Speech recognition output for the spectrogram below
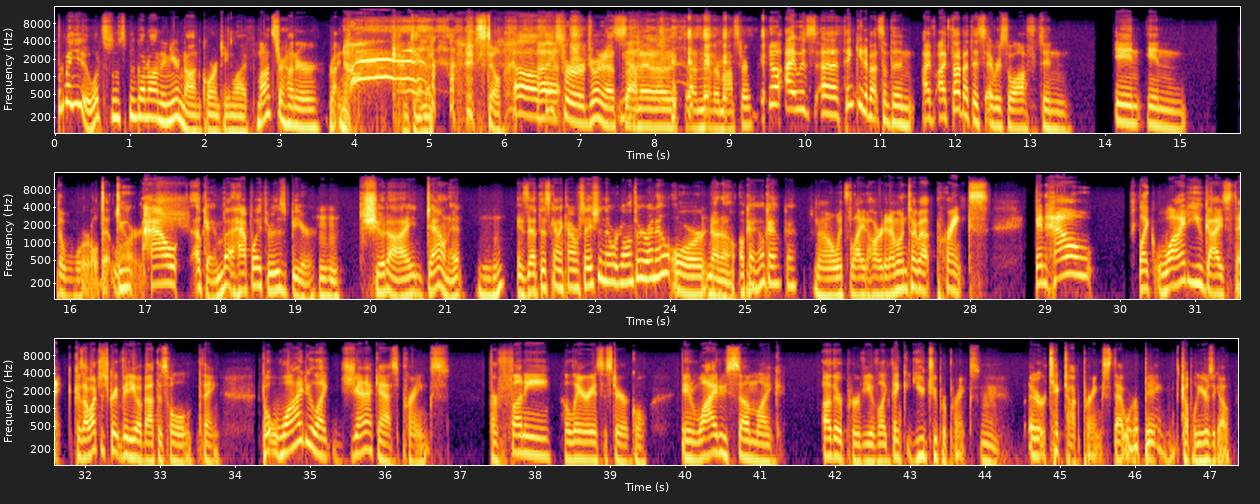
what about you? What's what's been going on in your non-quarantine life? Monster Hunter, right? now. God damn it! still. Oh, Uh, thanks for joining us no. on another, another monster. No, I was uh, thinking about something. I've I've thought about this every so often in in the world at Do large. how? Okay, I'm about halfway through this beer. Mm-hmm. Should I down it? Mm-hmm. Is that this kind of conversation that we're going through right now, or no? No. Okay. Okay. Okay. No, it's lighthearted. I want to talk about pranks and how, like, why do you guys think? Because I watched this great video about this whole thing, but why do like jackass pranks are funny, hilarious, hysterical, and why do some like other purview of like think YouTuber pranks Hmm. Or TikTok pranks that were big a couple years ago?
